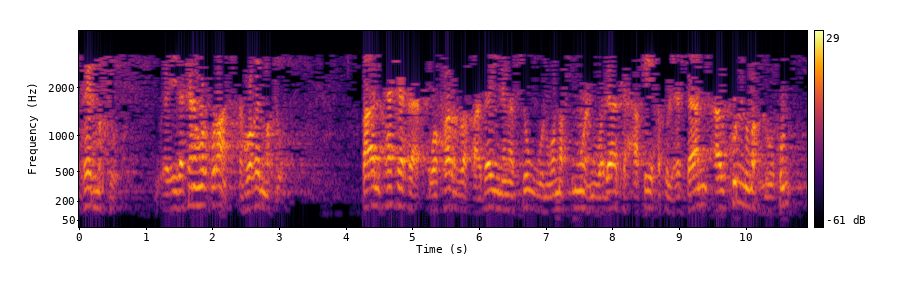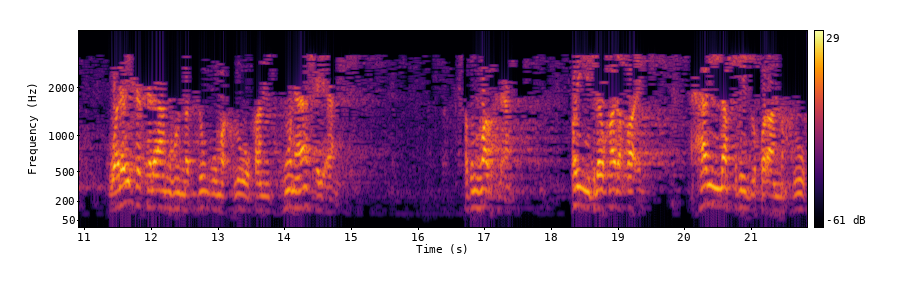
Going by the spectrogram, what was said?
غير مخلوق. إذا كان هو القرآن فهو غير مخلوق. قال كشف وفرق بين مسلو ومصنوع وذاك حقيقة العرفان الكل مخلوق وليس كلامه المسلو مخلوقا هنا شيئان أظن واضح الآن طيب لو قال قائل هل لفظي بالقرآن مخلوق؟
